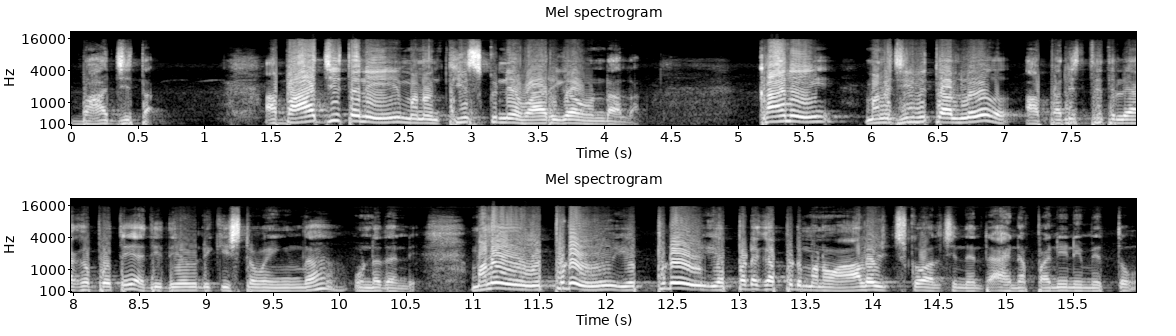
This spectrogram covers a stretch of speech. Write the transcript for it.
బాధ్యత. ఆ బాధ్యతని మనం తీసుకునే వారిగా ఉండాలి? కానీ మన జీవితాల్లో ఆ పరిస్థితి లేకపోతే అది దేవుడికి ఇష్టమైందా? ఉండదండి. మనం ఎప్పుడు ఎప్పుడు ఎప్పటికప్పుడు మనం ఆలోచించుకోవాల్సిందంటే ఆయన పని నిమిత్తం.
